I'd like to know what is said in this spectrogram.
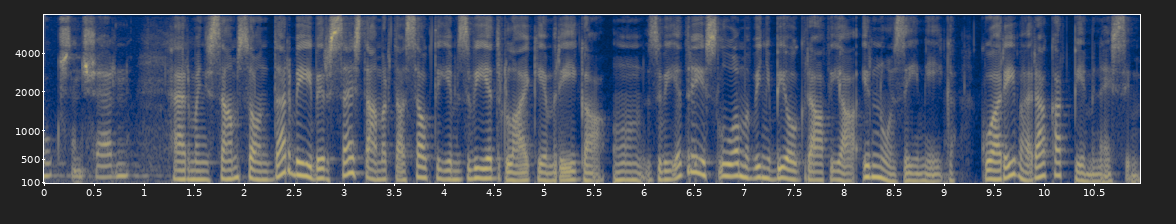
Uksenšernu. Hermaņa Samsona darbība ir saistām ar tā sauktajiem Zviedru laikiem Rīgā, un Zviedrijas loma viņa biogrāfijā ir nozīmīga, ko arī vairāk kārt pieminēsim.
